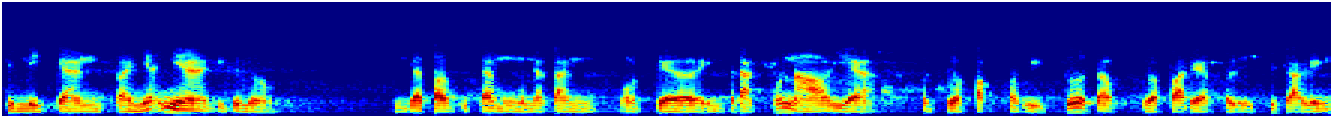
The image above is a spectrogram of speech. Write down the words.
demikian banyaknya gitu loh. Sehingga kalau kita menggunakan model interaksional ya kedua faktor itu atau kedua variabel itu saling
